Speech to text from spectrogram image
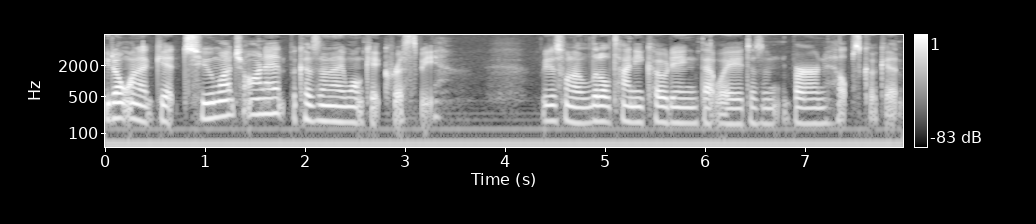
You don't want to get too much on it because then they won't get crispy. We just want a little tiny coating, that way it doesn't burn, helps cook it.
